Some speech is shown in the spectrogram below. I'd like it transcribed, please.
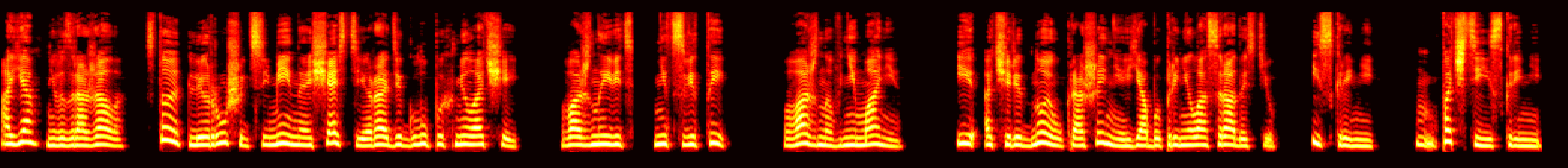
А я не возражала. Стоит ли рушить семейное счастье ради глупых мелочей? Важны ведь не цветы, важно внимание. И очередное украшение я бы приняла с радостью. Искренней. Почти искренней.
